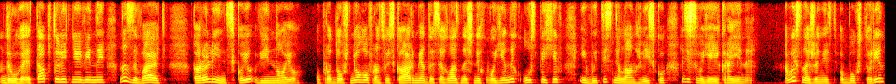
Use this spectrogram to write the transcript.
Другий етап столітньої війни називають Каролінською війною. Упродовж нього французька армія досягла значних воєнних успіхів і витісніла англійську зі своєї країни. Виснаженість обох сторін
